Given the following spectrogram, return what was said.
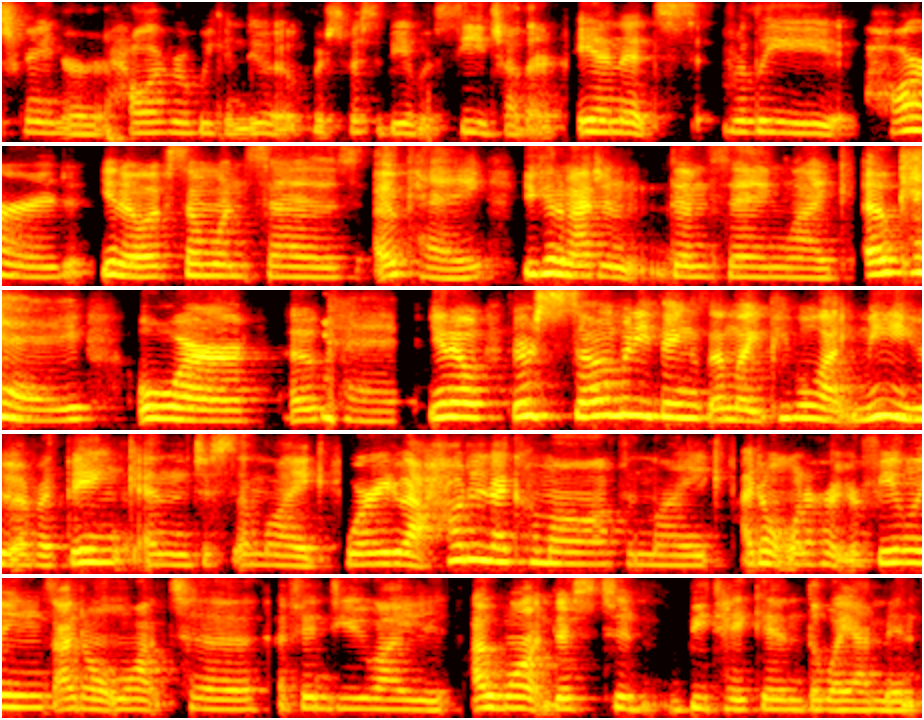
screen or however we can do it. We're supposed to be able to see each other. And it's really hard, you know, if someone says, okay, you can imagine them saying like, okay, or okay. You know, there's so many things and like people like me who ever think and just I'm like worried about how did I come off and like I don't want to hurt your feelings. I don't want to offend you. I I want this to be taken the way I meant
